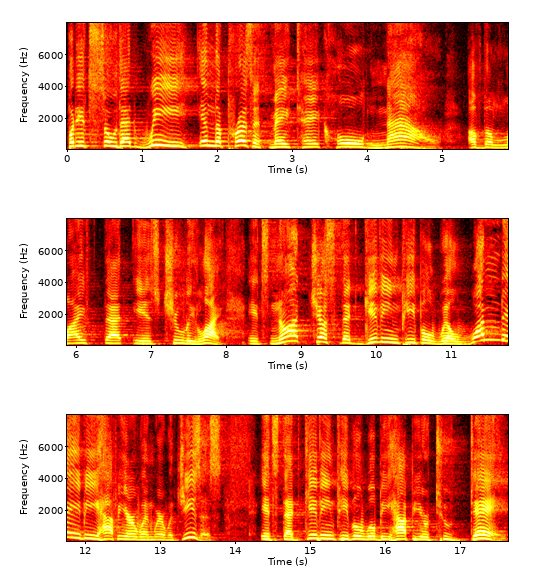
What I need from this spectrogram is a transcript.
But it's so that we in the present may take hold now of the life that is truly life. It's not just that giving people will one day be happier when we're with Jesus, it's that giving people will be happier today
